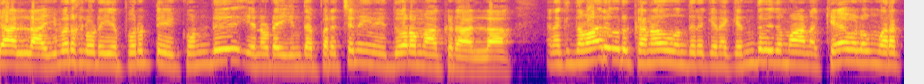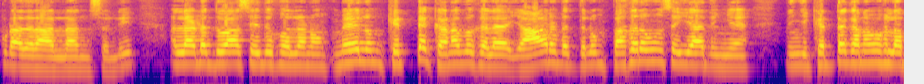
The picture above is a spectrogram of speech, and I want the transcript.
யா அல்லாஹ் இவர்களுடைய பொருட்டை கொண்டு என்னுடைய இந்த பிரச்சனையை நீ தூரமாக்குடா அல்லா எனக்கு இந்த மாதிரி ஒரு கனவு வந்திருக்கு எனக்கு எந்த விதமான கேவலமும் வரக்கூடாதுடா அல்லான்னு சொல்லி அல்லாட துவா செய்து கொள்ளணும். மேலும் கெட்ட கனவுகளை யாரிடத்திலும் பகிரவும் செய்யாதீங்க. நீங்க கெட்ட கனவுகளை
